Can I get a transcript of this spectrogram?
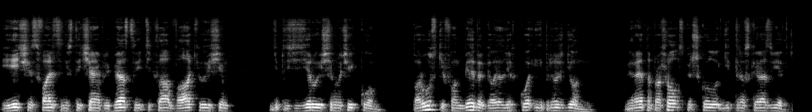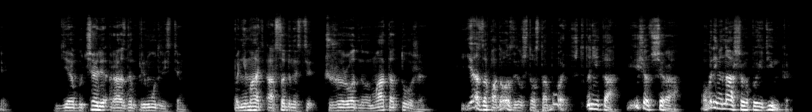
и речь из фальца, не встречая препятствий, текла обволакивающим, гипнотизирующим ручейком. По-русски фон Бербер говорил легко и непринужденно. Вероятно, прошел спецшколу гитлеровской разведки, где обучали разным премудростям. Понимать особенности чужеродного мата тоже. Я заподозрил, что с тобой что-то не так, еще вчера, во время нашего поединка.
